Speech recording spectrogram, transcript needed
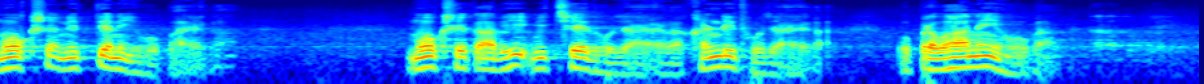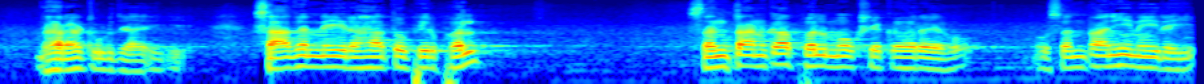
मोक्ष नित्य नहीं हो पाएगा। मोक्ष का भी विच्छेद हो जाएगा, खंडित हो जाएगा, वो प्रवाह नहीं होगा। धारा टूट जाएगी। साधन नहीं रहा तो फिर फल? संतान का फल मोक्ष कह रहे हो, वो संतान ही नहीं रही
